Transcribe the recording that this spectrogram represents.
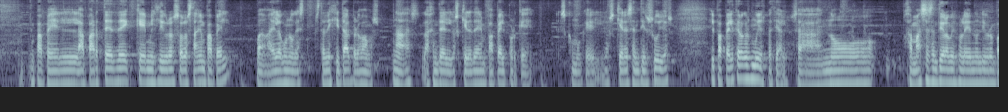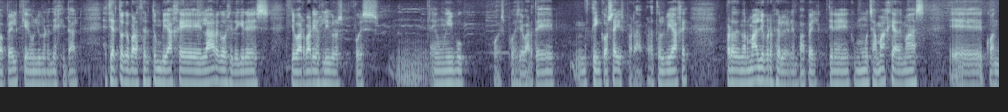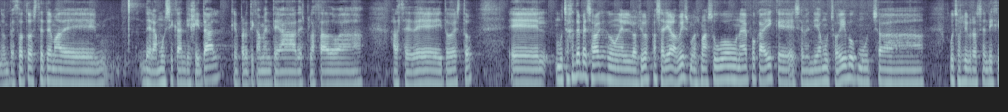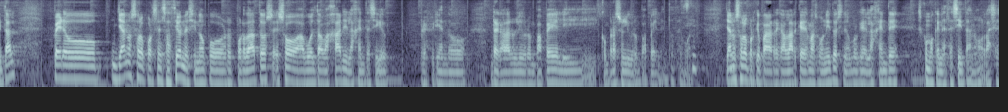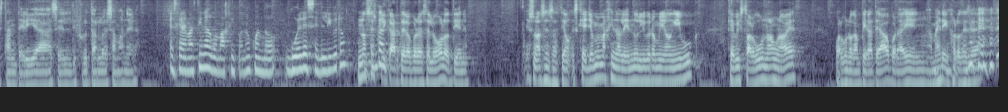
En papel, aparte de que mis libros solo están en papel, bueno, hay alguno que es- está en digital, pero vamos, nada, la gente los quiere tener en papel porque es como que los quiere sentir suyos. El papel creo que es muy especial, o sea, no jamás he sentido lo mismo leyendo un libro en papel que un libro en digital. Es cierto que para hacerte un viaje largo, si te quieres llevar varios libros, pues mm, en un ebook, pues puedes llevarte cinco o seis para, para todo el viaje, pero de normal yo prefiero leer en papel. Tiene como mucha magia. Además, eh, cuando empezó todo este tema de, de la música en digital, que prácticamente ha desplazado a- al CD y todo esto, eh, mucha gente pensaba que con el- los libros pasaría lo mismo. Es más, hubo una época ahí que se vendía mucho ebook, mucha, muchos libros en digital. Pero ya no solo por sensaciones, sino por, por datos, eso ha vuelto a bajar y la gente sigue prefiriendo regalar un libro en papel y comprarse un libro en papel. Entonces, bueno, ya no solo porque para regalar quede más bonito, sino porque la gente es como que necesita ¿no? las estanterías, el disfrutarlo de esa manera. Es que además tiene algo mágico, ¿no? Cuando hueles el libro. No sé explicártelo, pero desde luego lo tiene. Es una sensación. Es que yo me imagino leyendo un libro mío en ebook, que he visto alguno alguna vez, o alguno que han pirateado por ahí en América o lo que sea.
